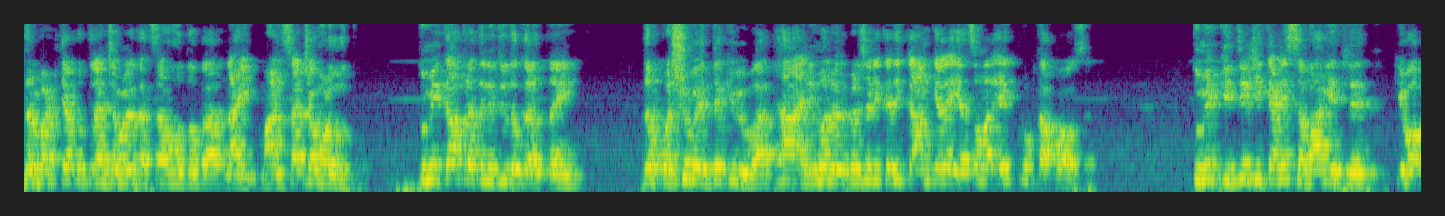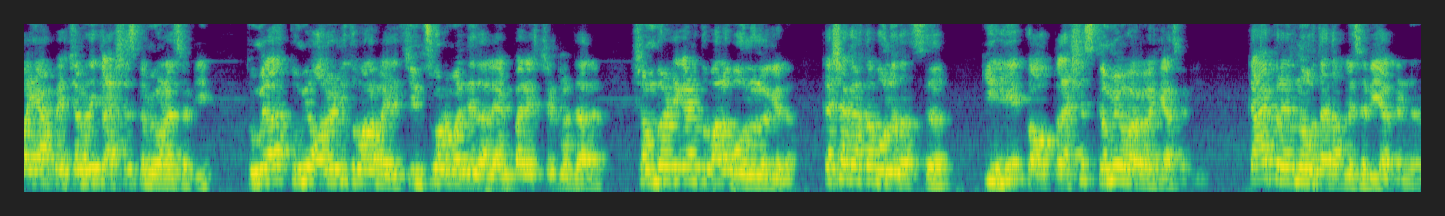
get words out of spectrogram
जर भटक्या कुत्र्यांच्यामुळे कचरा होतो का? नाही माणसाच्यामुळे होतो. तुम्ही का प्रतिनिधित्व करत नाही? जर पशुवैद्यकीय विभाग हा अॅनिमल वेलफेअरसाठी कधी काम केलं याचं मला एक प्रूफ दाखवा सर तुम्ही किती ठिकाणी सभा घेतलेत की बाबा या याच्यामध्ये क्लॅशेस कमी होण्यासाठी? तुम्हाला तुम्ही ऑलरेडी तुम्हाला माहिती चिंचवडमध्ये झालं एम्पायर स्टेटमध्ये झालं. शंभर ठिकाणी तुम्हाला बोलवलं गेलं. कशा करता बोलत असतं? की हे क्लॅशेस कमी व्हावे यासाठी. काय प्रयत्न होतात आपल्यासाठी याकडनं?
